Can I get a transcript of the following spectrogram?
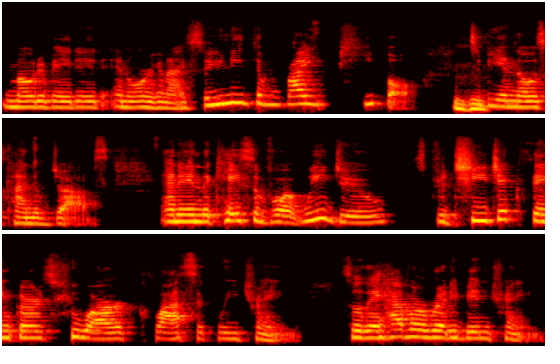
motivated and organized. So you need the right people mm-hmm. to be in those kind of jobs. And in the case of what we do, strategic thinkers who are classically trained. So they have already been trained.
